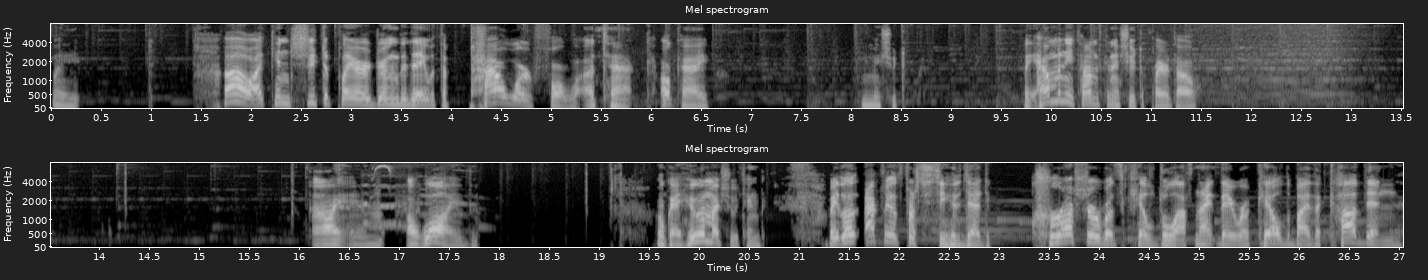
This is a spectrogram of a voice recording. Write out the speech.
Wait. Oh, I can shoot the player during the day with a powerful attack. Okay. You may shoot a player. Wait, how many times can I shoot the player though? I am alive. Okay, who am I shooting? Wait, let, actually, let's first see who's dead. Crusher was killed last night. They were killed by the Coven.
